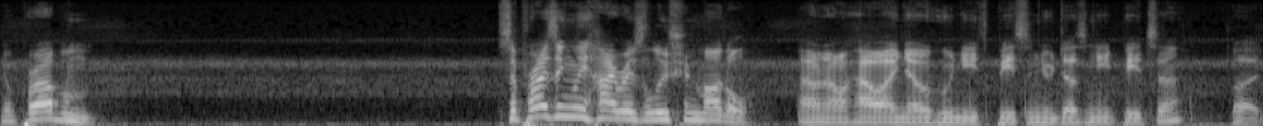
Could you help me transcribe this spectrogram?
No problem. Surprisingly high resolution model. I don't know how I know who needs pizza and who doesn't need pizza, but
